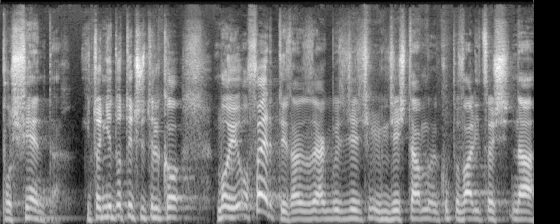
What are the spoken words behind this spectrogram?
po świętach. I to nie dotyczy tylko mojej oferty. Jakby gdzieś, gdzieś tam kupowali coś na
